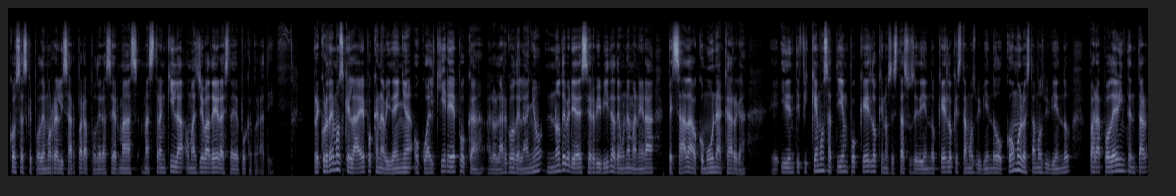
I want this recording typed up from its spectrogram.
cosas que podemos realizar para poder hacer más, más tranquila o más llevadera esta época para ti. Recordemos que la época navideña o cualquier época a lo largo del año no debería de ser vivida de una manera pesada o como una carga. Eh, identifiquemos a tiempo qué es lo que nos está sucediendo, qué es lo que estamos viviendo o cómo lo estamos viviendo para poder intentar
